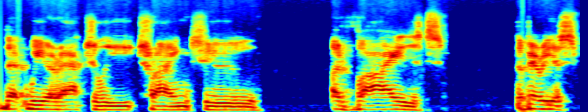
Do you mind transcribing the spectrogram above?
that we are actually trying to advise the various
